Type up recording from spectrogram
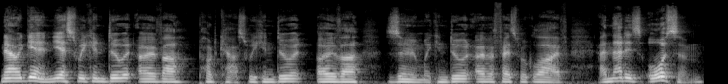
now, again, yes, we can do it over podcast, we can do it over Zoom, we can do it over Facebook Live, and that is awesome.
